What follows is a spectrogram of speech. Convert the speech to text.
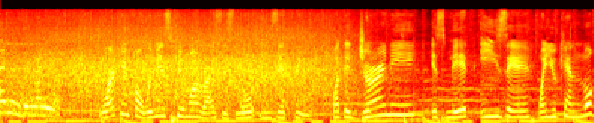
millions and millions. Working for women's human rights is no easy thing, but the journey is made easy when you can look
